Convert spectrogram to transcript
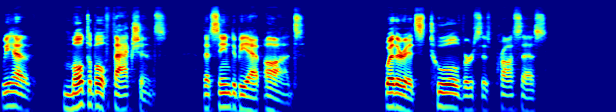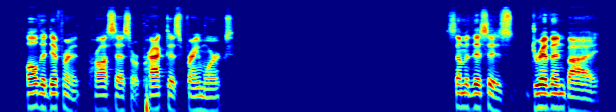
We have multiple factions that seem to be at odds, whether it's tool versus process, all the different process or practice frameworks. Some of this is driven by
